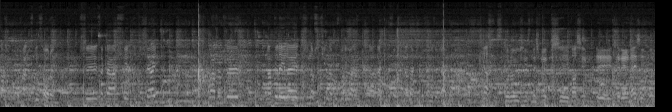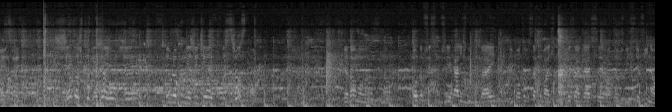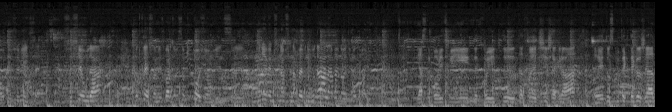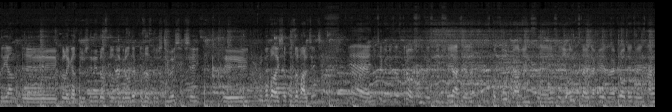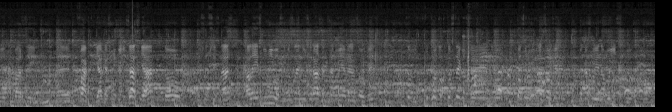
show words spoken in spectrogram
Naszym kochanym sponsorom. Czy zagrałem świetnie dzisiaj? Uważam, że na tyle, ile drużyna przeciwna pozwoliła na taki sposób, na taki sposób zagramy. Jasne, skoro już jesteśmy przy Waszym yy, trenerze, powiedzmy. Grzegorz powiedział, że w tym roku mierzycie w mistrzostwach. Wiadomo, no, po to wszyscy przyjechaliśmy tutaj i po to wystartowaliśmy, żeby zagrać e, o to oczywiście finał, o pierwsze miejsce. Czy się uda? Podkreślam, jest bardzo wysoki poziom, więc e, no nie wiem, czy nam się na pewno uda, ale na pewno będziemy walczyć. Jasne, powiedz mi, te twoje, ta twoja dzisiejsza gra e, to skutek tego, że Adrian, e, kolega z drużyny, dostał nagrodę, pozazdrościłeś i dzisiaj próbowałeś o to zawalczyć? Nie, niczego nie zazdroszczę, to jest mój przyjaciel z podwórka, więc jeżeli on dostaje takie nagrody, to jest dla mnie bardziej fakt. Jakaś mobilizacja, to muszę przyznać, ale jest mi miło z tego względu, że razem trenujemy na co dzień. To wychodzi tylko z tego, że no, to co robimy na co dzień pokazuje na boisku.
